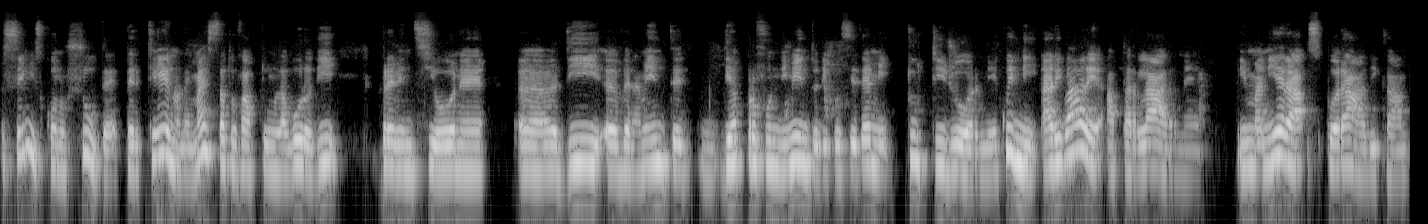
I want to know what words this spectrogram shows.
semi sconosciute perché non è mai stato fatto un lavoro di prevenzione, eh, di eh, veramente di approfondimento di questi temi tutti i giorni. Quindi arrivare a parlarne in maniera sporadica,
